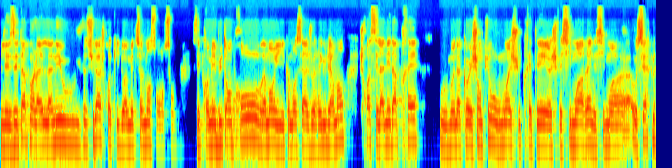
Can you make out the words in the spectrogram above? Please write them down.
les étapes. Moi, la- l'année où je suis là, je crois qu'il doit mettre seulement son, son ses premiers buts en pro. Vraiment, il commençait à jouer régulièrement. Je crois que c'est l'année d'après où Monaco est champion, où moi je suis prêté, je fais six mois à Rennes et six mois au Cercle.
